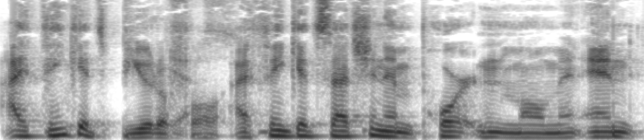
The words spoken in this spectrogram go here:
I think it's beautiful. Yes. I think it's such an important moment. And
